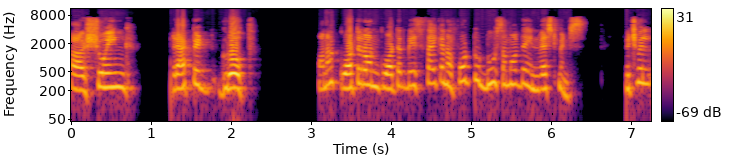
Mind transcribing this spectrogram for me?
uh, showing rapid growth on a quarter on quarter basis. I can afford to do some of the investments which will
